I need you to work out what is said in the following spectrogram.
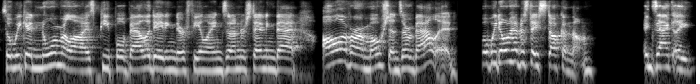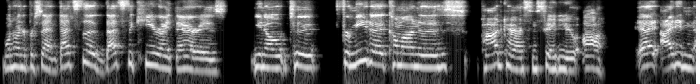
so we can normalize people validating their feelings and understanding that all of our emotions are valid, but we don't have to stay stuck in them. Exactly. 100%. That's the that's the key right there is, you know, to for me to come onto this podcast and say to you, ah, I, I didn't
